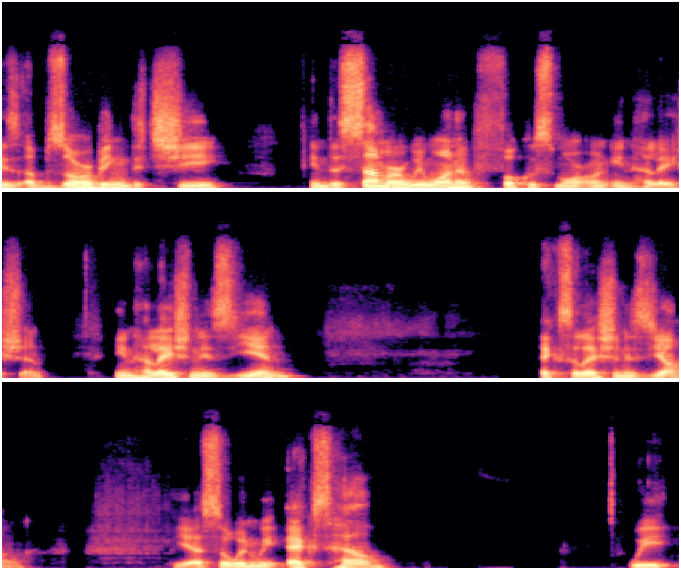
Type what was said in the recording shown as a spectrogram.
is absorbing the chi. In the summer, we want to focus more on inhalation. Inhalation is yin, exhalation is yang. Yeah, so when we exhale, we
